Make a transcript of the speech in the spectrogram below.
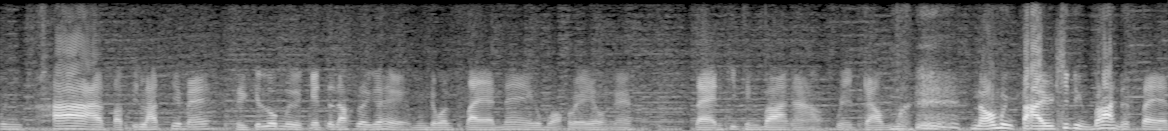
มึงฆ่าปาปิรัสใช่ไหมถึงจะร่วมมือเกตเตอร์ด็อกเลยก็เหอะมึงโดนแซนแน่ก็บอกเลยผมนะแซนคิดถึงบ้านอ้าวเวรกรรมน้องมึงตายมึงคิดถึงบ้านนะแซน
